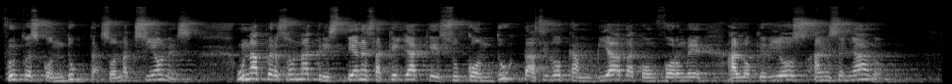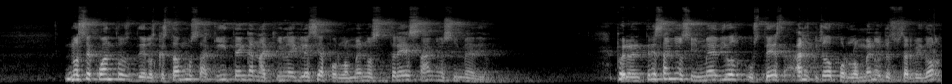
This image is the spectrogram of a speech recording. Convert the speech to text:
Fruto es conducta, son acciones. Una persona cristiana es aquella que su conducta ha sido cambiada conforme a lo que Dios ha enseñado. No sé cuántos de los que estamos aquí tengan aquí en la iglesia por lo menos tres años y medio. Pero en tres años y medio ustedes han escuchado por lo menos de su servidor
